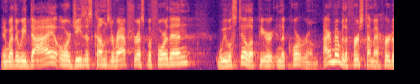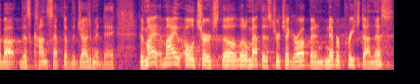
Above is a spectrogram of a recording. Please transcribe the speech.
And whether we die or Jesus comes to rapture us before then, we will still appear in the courtroom. I remember the first time I heard about this concept of the judgment day, because my, my old church, the little Methodist church I grew up in, never preached on this.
